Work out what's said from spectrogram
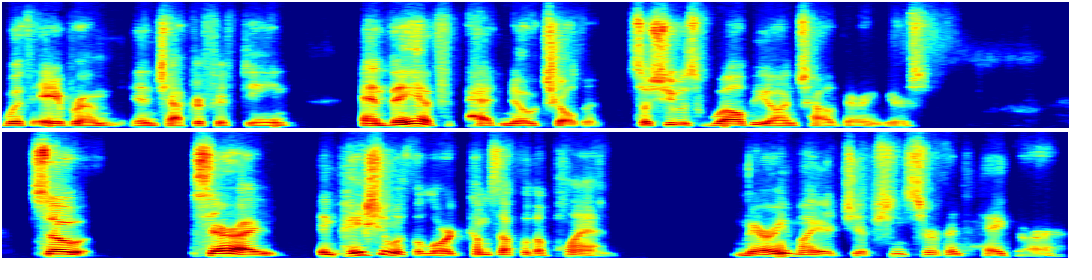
with Abram in chapter 15, and they have had no children. So she was well beyond childbearing years. So Sarai, impatient with the Lord, comes up with a plan marry my Egyptian servant Hagar,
